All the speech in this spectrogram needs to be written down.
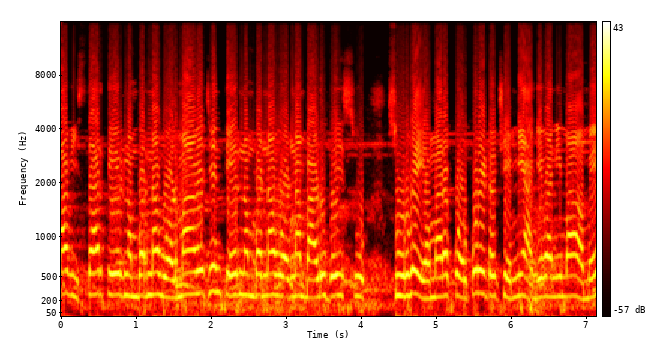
આ વિસ્તાર તેર નંબરના વોર્ડમાં આવે છે ને તેર નંબરના વોર્ડના બાળુભાઈ સુરવે, અમારા કોર્પોરેટર છે. એમની આગેવાનીમાં અમે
